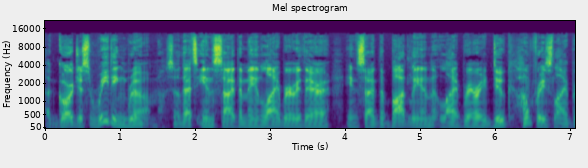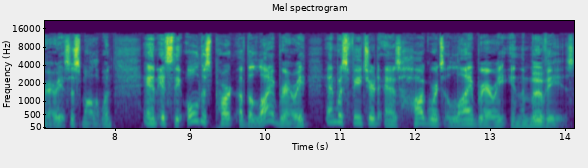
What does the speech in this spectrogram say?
a gorgeous reading room. So that's inside the main library there, inside the Bodleian Library, Duke Humphreys Library. It's a smaller one. And it's the oldest part of the library and was featured as Hogwarts Library in the movies.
